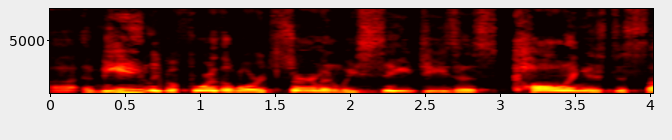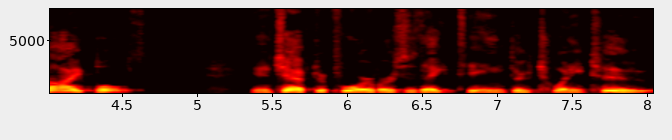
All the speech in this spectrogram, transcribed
Uh, immediately before the Lord's sermon, we see Jesus calling his disciples in chapter 4, verses 18 through 22.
